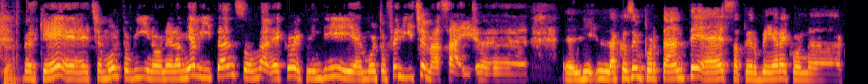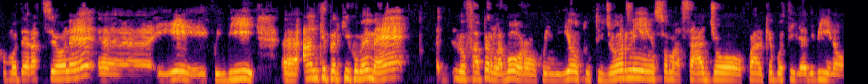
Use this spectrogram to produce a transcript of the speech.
certo. perché c'è molto vino nella mia vita, insomma, ecco, e quindi è molto felice, ma sai, eh, eh, la cosa importante è saper bere con, con moderazione eh, e quindi eh, anche per chi come me lo fa per lavoro, quindi io tutti i giorni insomma assaggio qualche bottiglia di vino,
